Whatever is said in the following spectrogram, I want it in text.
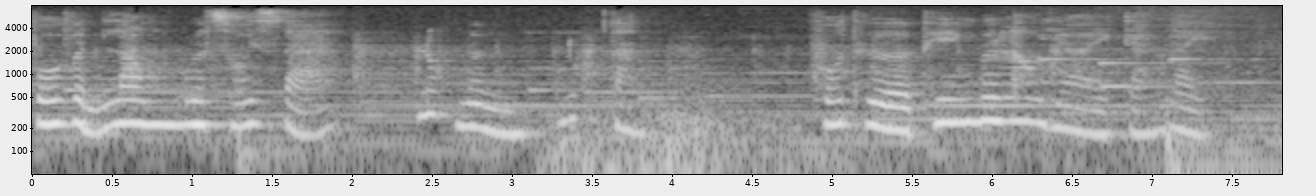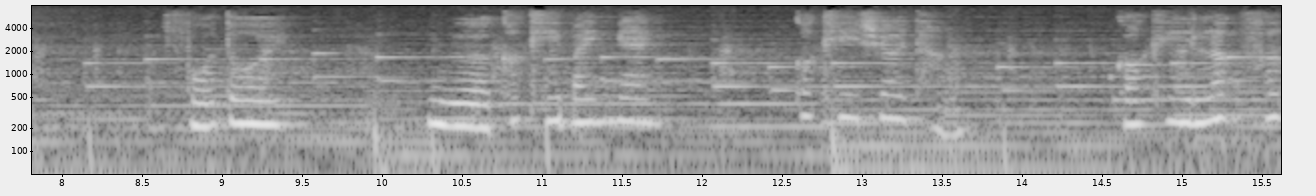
Phố vĩnh long mưa xối xả, lúc ngừng, lúc tành phố thừa thiên mưa lâu dài cả ngày. Phố tôi, mưa có khi bay ngang, có khi rơi thẳng có khi lất phất,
